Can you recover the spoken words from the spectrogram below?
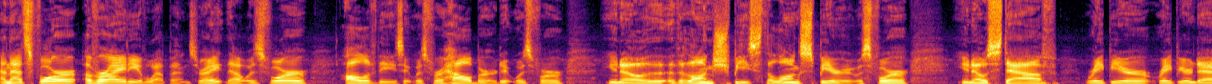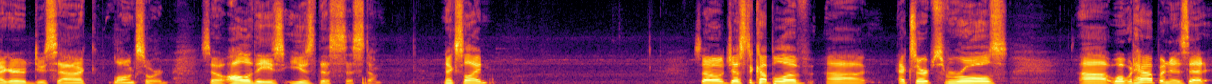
and that's for a variety of weapons, right? That was for all of these. It was for halberd. It was for you know the, the long spieß, the long spear. It was for you know, staff, rapier, rapier and dagger, dusak, longsword. So all of these use this system. Next slide. So just a couple of uh, excerpts from rules. Uh, what would happen is that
